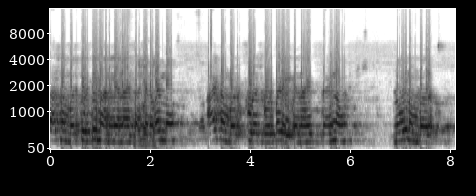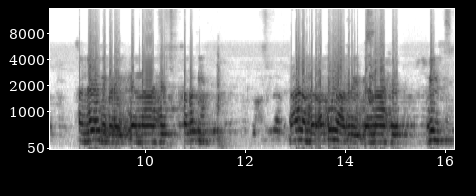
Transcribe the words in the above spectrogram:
सात नंबर कीर्ती माने यांना आहे सातशे नव्याण्णव. आठ नंबर सूरज गोरबडे यांना आहेत त्र्याण्णव. नऊ नंबर संजय निगडे यांना आहेत सदतीस. दहा नंबर अतुल नागरे यांना आहेत वीस.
